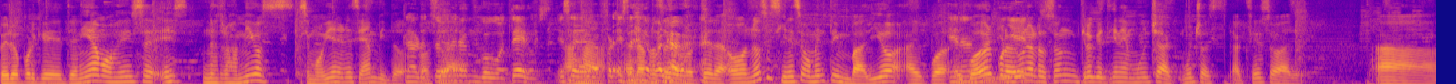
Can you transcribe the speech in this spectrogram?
Pero porque teníamos ese, es, nuestros amigos se movían en ese ámbito. Claro, o todos sea, eran gogoteros. Esa era ajá, la, fra- esa la era la frase palabra. gotera. O no sé si en ese momento invadió a Ecua- Eran Ecuador por alguna razón, creo que tiene mucha, mucho acceso al, a,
